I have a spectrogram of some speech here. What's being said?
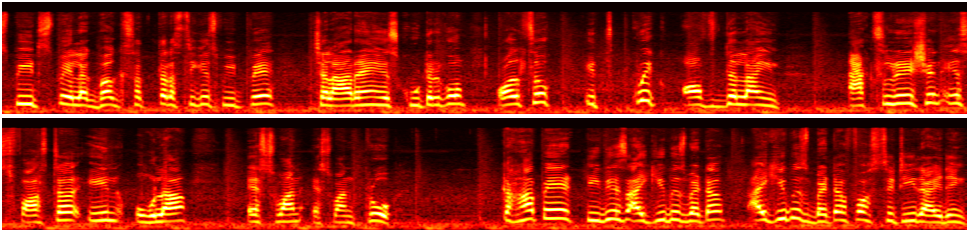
स्पीड्स पे, लगभग 70-80 के स्पीड पे चला रहे हैं इस स्कूटर को। Also it's quick off the line acceleration is faster in Ola. S one S one pro कहाँ पे T V S I cube is better I cube is better for city riding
